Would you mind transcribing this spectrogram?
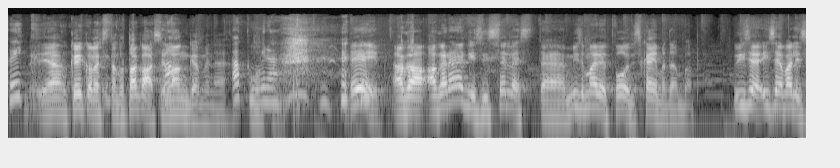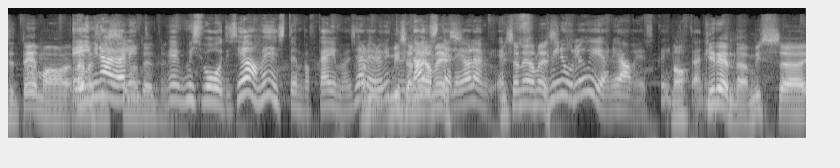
kõik, jah, kõik oleks nagu tagasilangemine. hakkame minema. ei, aga, aga räägi siis sellest, mis Marjut voodis käima tõmbab. ise, ise valisid teema. ei, mina ei valinud, mis voodis, hea mees tõmbab käima, seal ei ole mitte on naistel ei ole. Mis on hea mees? minu lõvi on hea mees, kõik noh on kirjelda, mis äh,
